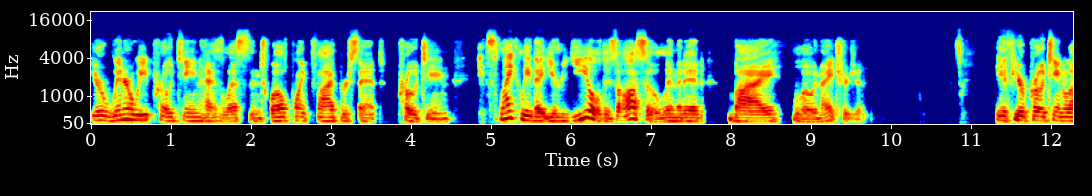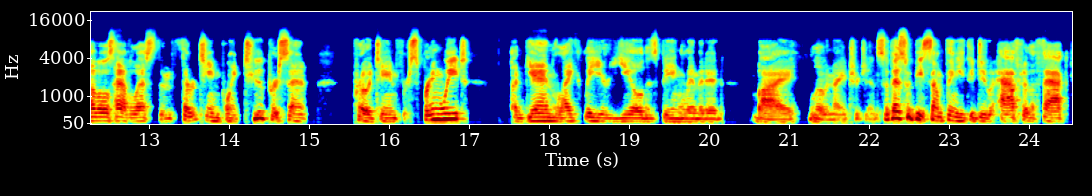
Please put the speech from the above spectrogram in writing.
your winter wheat protein has less than 12.5% protein, it's likely that your yield is also limited by low nitrogen. If your protein levels have less than 13.2% protein for spring wheat, again, likely your yield is being limited by low nitrogen. So this would be something you could do after the fact.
